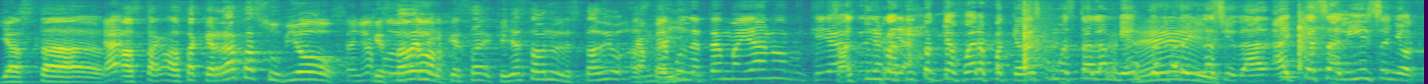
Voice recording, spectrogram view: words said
Y hasta, Ya. hasta, hasta que Rafa subió Señor que, estaba en que, que ya estaba en el estadio. hasta Cambiemos ahí. de tema ya, ¿no? Porque ya, Salte un ya- ya- ratito aquí afuera para que veas cómo está el ambiente ahorita Ey. en la ciudad. Hay que salir, señor.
